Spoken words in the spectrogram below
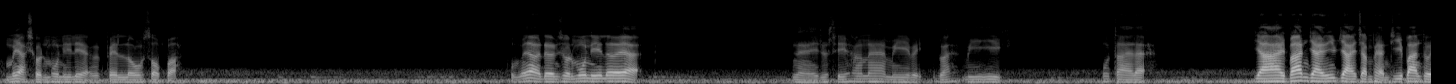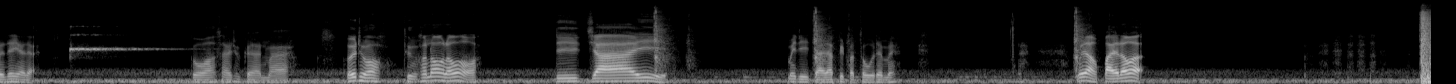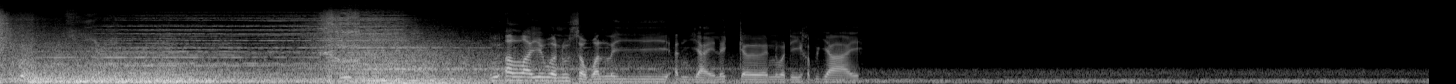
ผมไม่อยากชนพวกนี้เลยมันเป็นโรงศพอะ ผมไม่อยากเดินชนพวกนี้เลยอะ ไหนดูซิข้างหน้ามีไปวะมีอีกโอ้ตายละยายบ้านยายนี่ยายจำแผนที่บ้านตัวนี้ได้ไงเนี่ย go outside to เกินมา เฮ้ยถึงออกถึงข้างนอกแล้วเหรอ ดีใจ ไม่ดีใจแล้วปิดประตูได้ไหม ไม่อยากไปแล้วอะ อะไรวะนุสาวรีย์อันใหญ่เล็กเกินสวัสดีครับยาย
